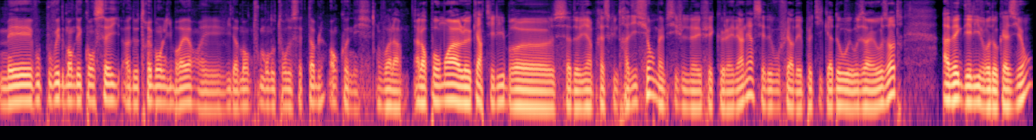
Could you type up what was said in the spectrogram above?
mais vous pouvez demander conseil à de très bons libraires, et évidemment, tout le monde autour de cette table en connaît. Voilà. Alors, pour moi, le quartier libre, euh, ça devient presque une tradition, même si je ne l'avais fait que l'année dernière, c'est de vous faire des petits cadeaux aux uns et aux autres, avec des livres d'occasion.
